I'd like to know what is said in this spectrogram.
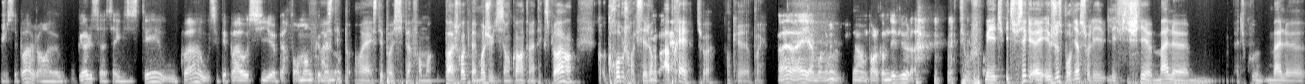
je sais pas, genre euh, Google, ça, ça, existait ou pas, ou c'était pas aussi performant que maintenant? Pas, ouais, c'était pas aussi performant. Pas, je crois que même moi, j'utilisais encore Internet Explorer. Hein. Chrome, je crois que c'est genre après, tu vois. Donc, ouais. Ouais, ouais, il y a moyen. On parle comme des vieux là. Mais tu, et tu sais que, et juste pour venir sur les, les fichiers mal, du coup, mal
